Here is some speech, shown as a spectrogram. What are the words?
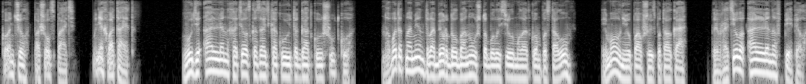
кончил, пошел спать. Мне хватает. Вуди Аллен хотел сказать какую-то гадкую шутку, но в этот момент бобер долбанул, что было сил молотком по столу, и молния, упавшая из потолка, превратила Аллена в пепел.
